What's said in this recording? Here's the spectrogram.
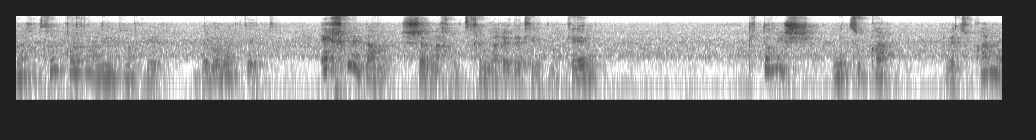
אנחנו צריכים כל הזמן להתמקד ולא לתת. איך נדע שאנחנו צריכים לרדת להתמקד? פתאום יש מצוקה. המצוקה לא,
